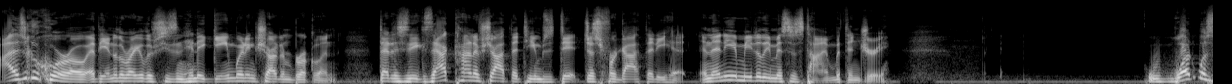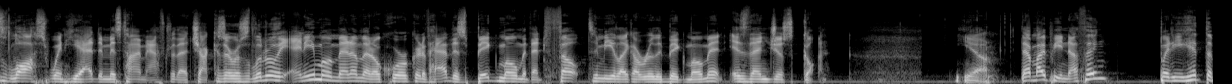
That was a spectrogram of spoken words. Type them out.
Isaac Okoro at the end of the regular season hit a game-winning shot in Brooklyn. That is the exact kind of shot that teams did, just forgot that he hit, and then he immediately misses time with injury what was lost when he had to miss time after that shot? Because there was literally any momentum that Okoro could have had. This big moment that felt to me like a really big moment is then just gone. Yeah, that might be nothing, but he hit the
